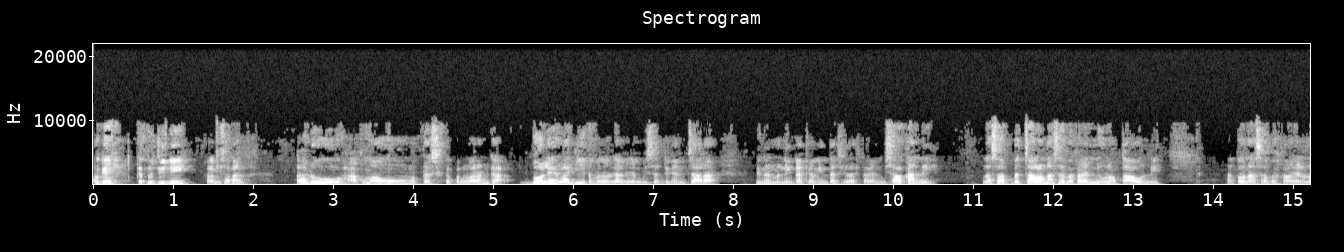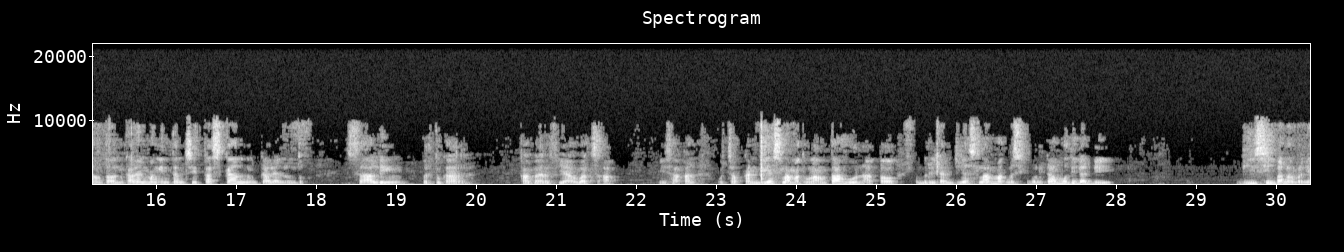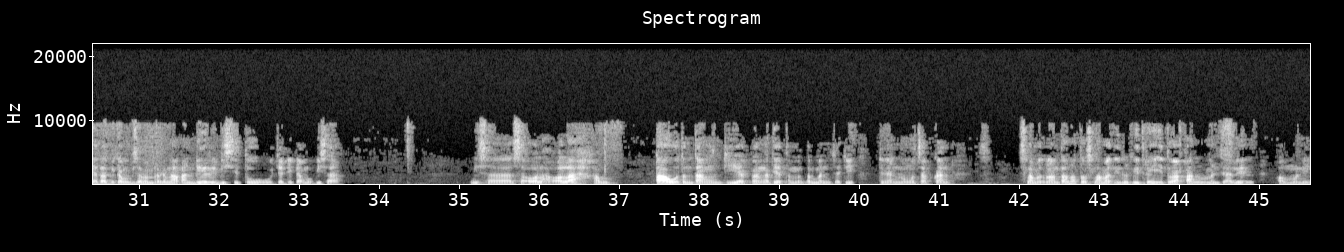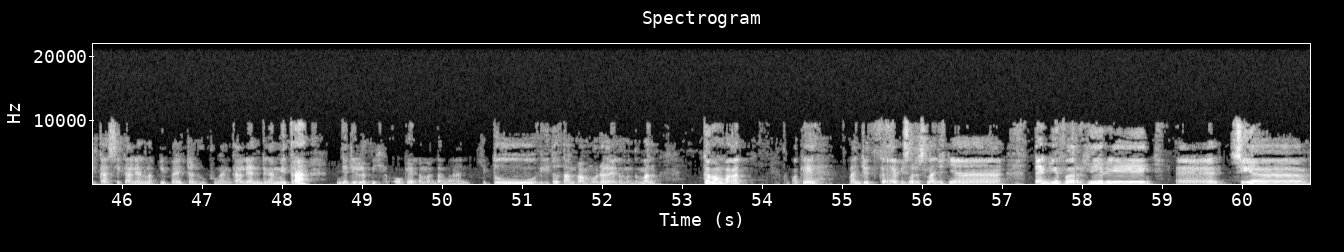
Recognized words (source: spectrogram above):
Oke, ketujuh ini kalau misalkan aduh, aku mau ngepres ke pengeluaran kak. Boleh lagi teman-teman kalian bisa dengan cara dengan meningkatkan intensitas kalian. Misalkan nih, nasabah calon nasabah kalian ini ulang tahun nih, atau nasabah kalian ulang tahun, kalian mengintensitaskan kalian untuk saling bertukar kabar via WhatsApp. Misalkan ucapkan dia selamat ulang tahun atau memberikan dia selamat meskipun kamu tidak di disimpan nomornya tapi kamu bisa memperkenalkan diri di situ. Jadi kamu bisa bisa seolah-olah kamu tahu tentang dia banget ya teman-teman. Jadi dengan mengucapkan selamat ulang tahun atau selamat idul fitri itu akan menjalin komunikasi kalian lebih baik dan hubungan kalian dengan mitra menjadi lebih oke okay, teman-teman. Itu itu tanpa modal ya teman-teman. Gampang banget. Oke okay lanjut ke episode selanjutnya. Thank you for hearing and see ya.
